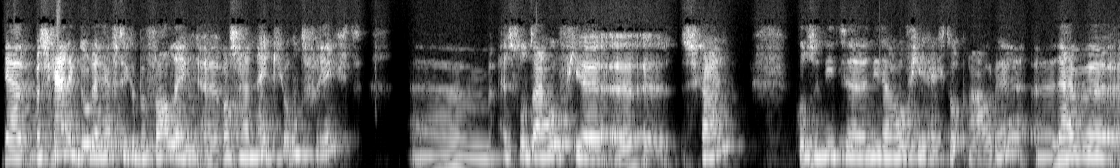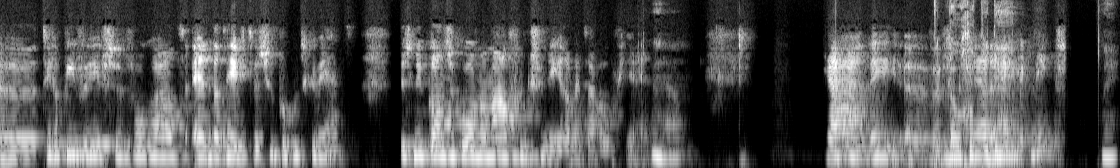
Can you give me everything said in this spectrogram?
ja, waarschijnlijk door de heftige bevalling uh, was haar nekje ontwricht. Um, en stond haar hoofdje uh, uh, schuin. Kon ze niet, niet haar hoofdje rechtop houden. daar hebben we therapie voor, heeft ze voor gehad. En dat heeft supergoed gewerkt. Dus nu kan ze gewoon normaal functioneren met haar hoofdje. En, mm. Ja, nee, we Logopedie. eigenlijk niks. Nee.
